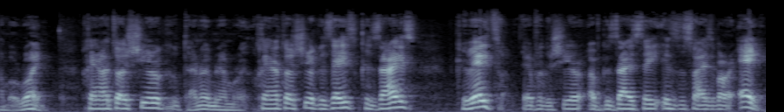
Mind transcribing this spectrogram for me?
Amoroin. Chenata Shir Tanoim Amoroin. Chenata Shir Kazais Therefore, the share of Gazai say is the size of our egg.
